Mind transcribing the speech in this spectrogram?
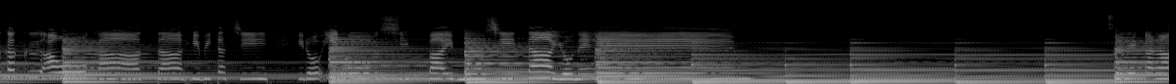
若く青かった日々たちいろいろ失敗もしたよね。それから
